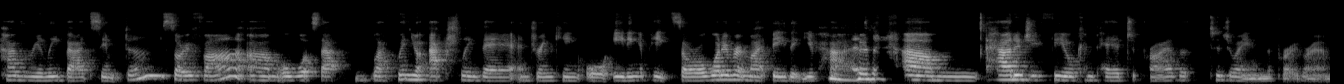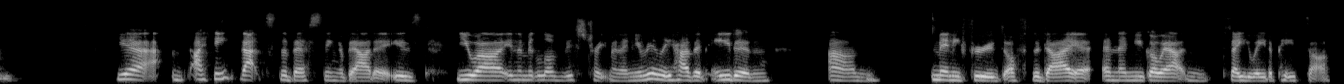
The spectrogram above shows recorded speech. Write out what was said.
have really bad symptoms so far? Um, or what's that like when you're actually there and drinking or eating a pizza or whatever it might be that you've had? um, how did you feel compared to prior to joining the program? Yeah, I think that's the best thing about it is you are in the middle of this treatment and you really haven't eaten um, many foods off the diet, and then you go out and say you eat a pizza,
